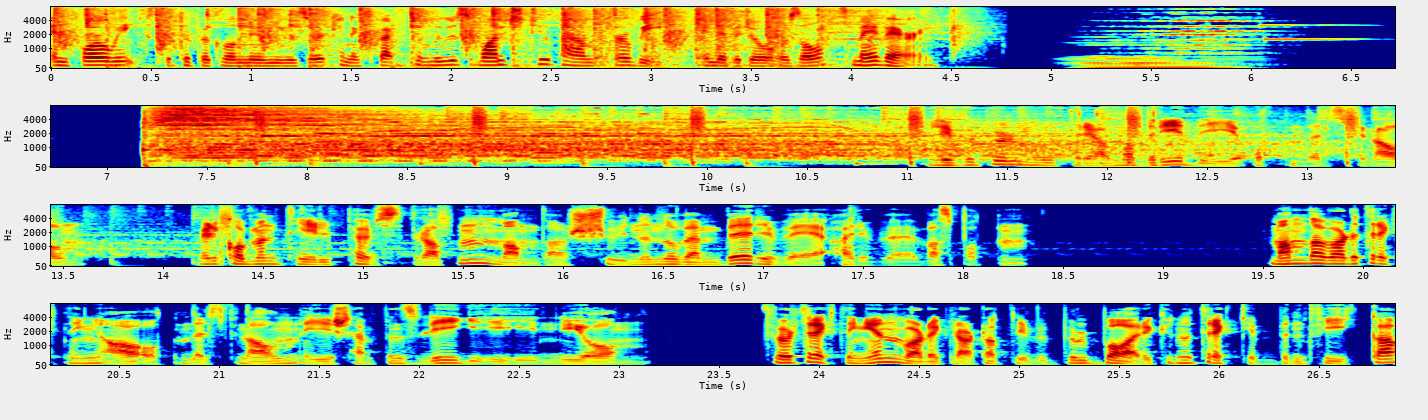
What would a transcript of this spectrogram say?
In four weeks, the typical new user can expect to lose one to two pounds per week. Individual results may vary. Liverpool mot Real Madrid i åttendelsfinalen. Velkommen til pausepraten mandag 7.11. ved Arve Vassbotn. Mandag var det trekning av åttendelsfinalen i Champions League i Nyon. Før trekningen var det klart at Liverpool bare kunne trekke Benfica,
